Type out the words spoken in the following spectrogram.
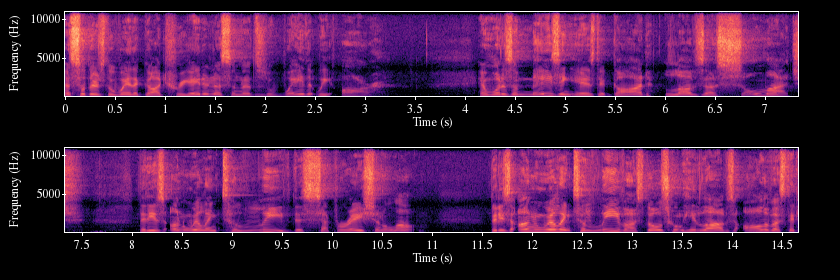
And so there's the way that God created us, and there's the way that we are. And what is amazing is that God loves us so much that He is unwilling to leave this separation alone that he's unwilling to leave us, those whom he loves, all of us, that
